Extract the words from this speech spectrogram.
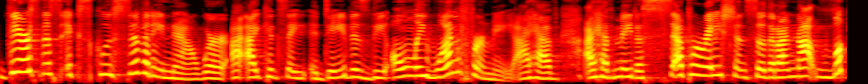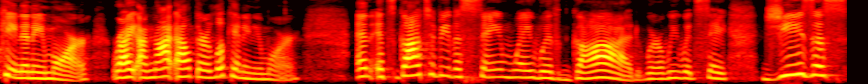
there's this exclusivity now where I, I, could say uh, Dave is the only one for me. I have, I have made a separation so that I'm not looking anymore, right? I'm not out there looking anymore. And it's got to be the same way with God, where we would say, Jesus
